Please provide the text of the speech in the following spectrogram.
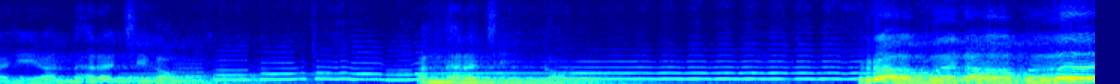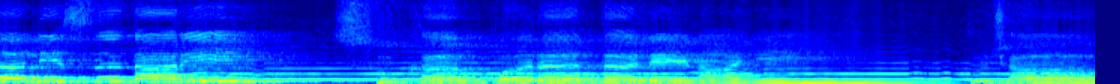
आहे अंधाराचे गाव? अंधाराचे गाव. राब राबलीस दारी सुख परतले नाही. तुझ्या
